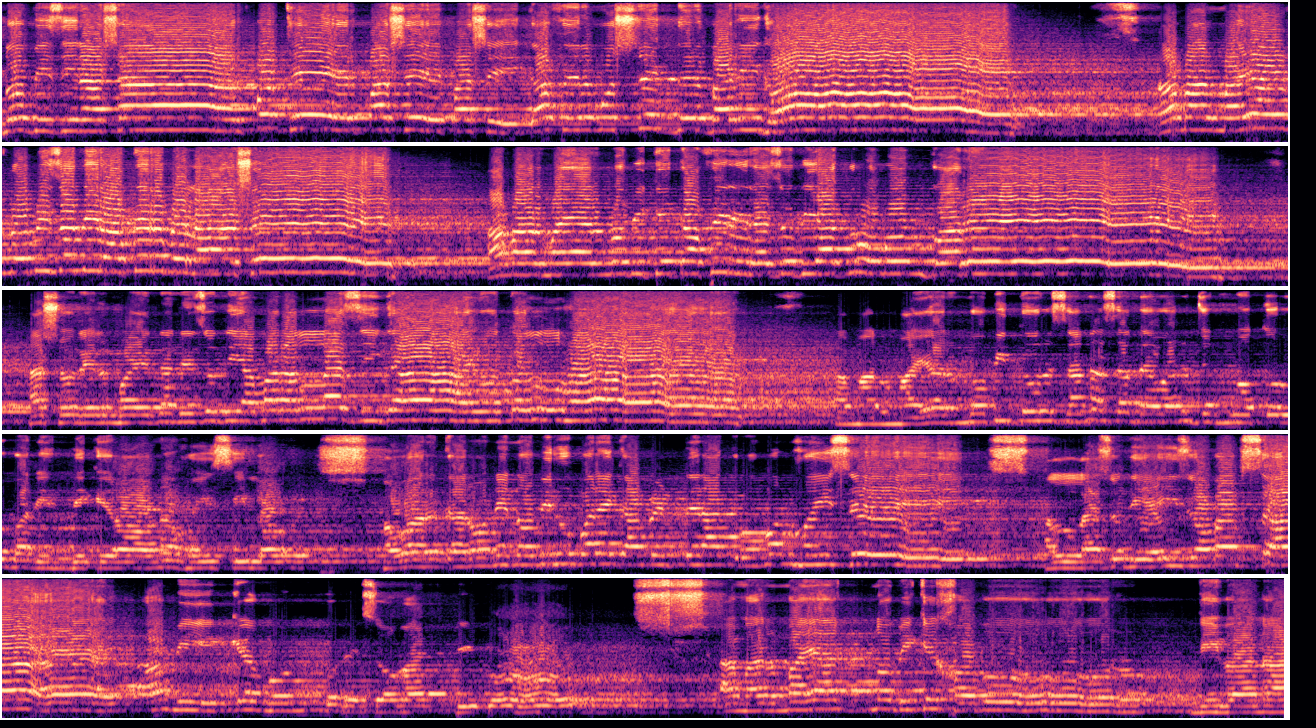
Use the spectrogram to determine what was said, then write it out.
নবীজির আসার পথের পাশে পাশে কাফের মুশরিকদের বাড়ি ঘর আমার মায়ার নবী যদি রাতের বেলা আসে, আমার মায়ার নবীকে কাফিরেরা যদি আক্রমণ করে আসরের ময়দানে যদি আমার আল্লাহ জিগায় আমার মায়ার নবী তোর জানাজা দেওয়ার জন্য তোর বাড়ির দিকে রওনা হয়েছিল। হওয়ার কারণে নবীর উপরে কাপেরদের আক্রমণ হয়েছে। আল্লাহ যদি এই জবাব চায়, আমি কেমন করে জবাব দিব? আমার মায়ার নবীকে খবর দিবা না।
